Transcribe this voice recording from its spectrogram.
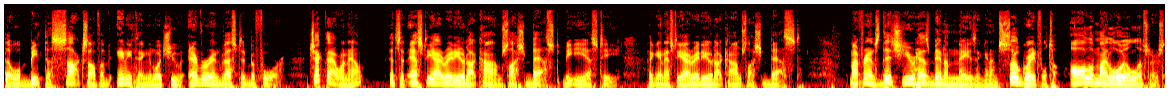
that will beat the socks off of anything in which you've ever invested before. Check that one out. It's at sdiradio.com slash best, B-E-S-T. Again, sdiradio.com slash best. My friends, this year has been amazing, and I'm so grateful to all of my loyal listeners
